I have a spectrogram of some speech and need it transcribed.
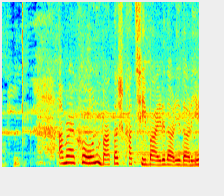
আমরা এখন বাতাস খাচ্ছি বাইরে দাঁড়িয়ে দাঁড়িয়ে।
